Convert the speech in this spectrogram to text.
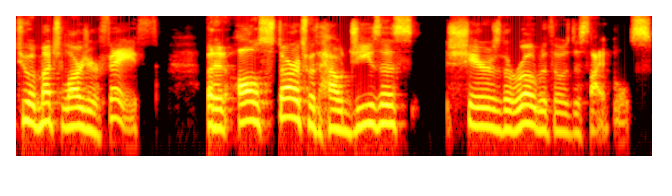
to a much larger faith but it all starts with how Jesus shares the road with those disciples.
